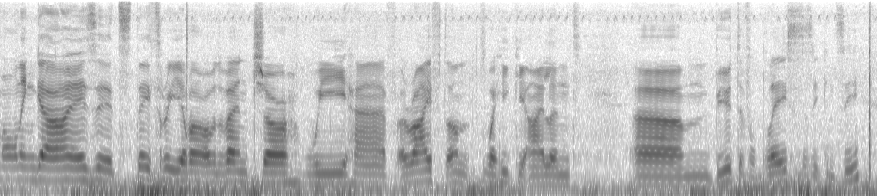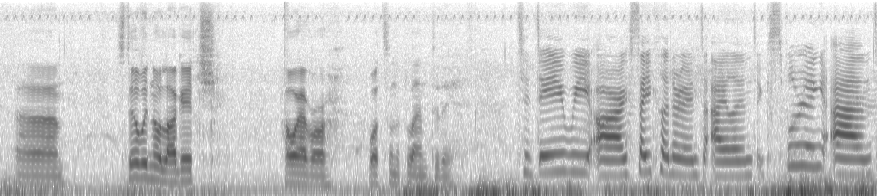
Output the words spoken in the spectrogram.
morning guys, it's day three of our adventure. We have arrived on Waiheke Island. Um, beautiful place as you can see. Um, still with no luggage. However, what's on the plan today? Today we are cycling around the island, exploring, and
